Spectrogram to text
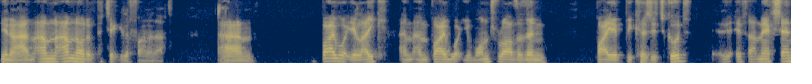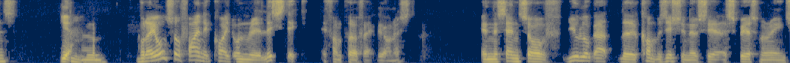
you know, I'm I'm I'm not a particular fan of that. Um, buy what you like and, and buy what you want rather than buy it because it's good, if that makes sense. Yeah. Um, but I also find it quite unrealistic, if I'm perfectly honest, in the sense of you look at the composition of, say, a Space Marines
